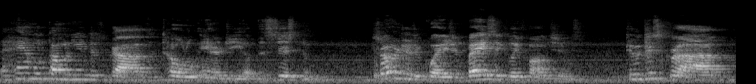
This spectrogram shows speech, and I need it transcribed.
The Hamiltonian describes the total energy of the system. Schrodinger's equation basically functions to describe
